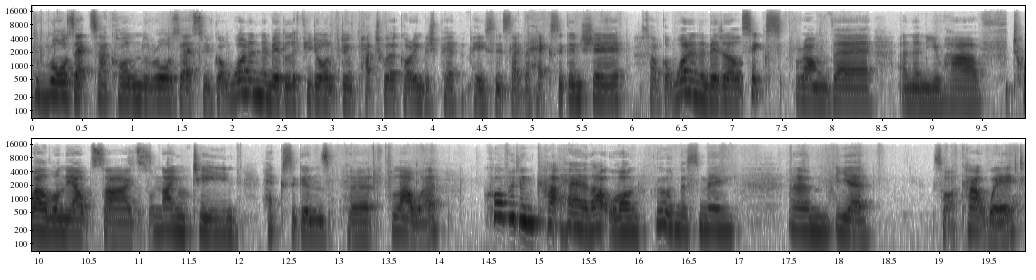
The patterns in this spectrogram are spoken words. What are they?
the rosettes, I call them the rosettes. So you've got one in the middle if you don't do patchwork or English paper piece and it's like the hexagon shape. So I've got one in the middle, six around there, and then you have 12 on the outside. So 19 hexagons per flower. Covered in cat hair, that one. Goodness me. Um, yeah, so I can't wait.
